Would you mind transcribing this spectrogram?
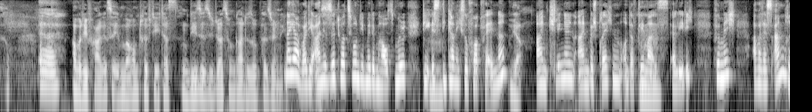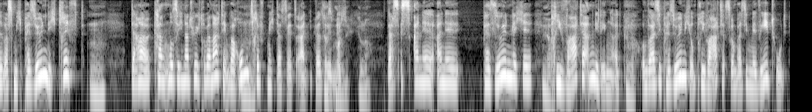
Äh, Aber die Frage ist ja eben, warum trifft dich das in diese Situation gerade so persönlich? Naja, weil die eine Situation, die mit dem Hausmüll, die ist, die kann ich sofort verändern. Ja, Ein Klingeln, ein Besprechen und das Thema ist erledigt für mich. Aber das andere, was mich persönlich trifft, da kann, muss ich natürlich drüber nachdenken. Warum trifft mich das jetzt eigentlich das persönlich? ich, genau. Das ist eine, eine persönliche, Ja. private Angelegenheit. Genau. Und weil sie persönlich und privat ist und weil sie mir weh tut,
